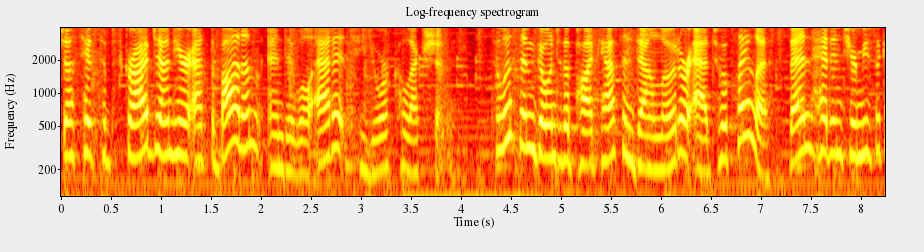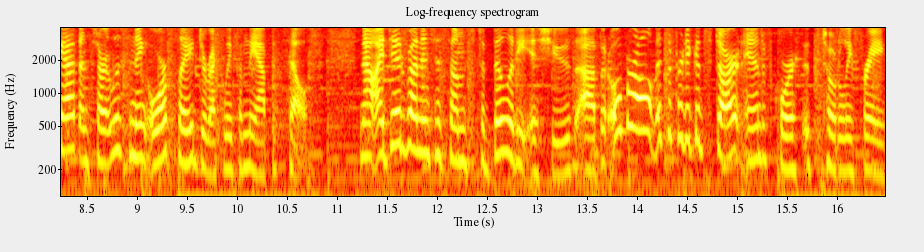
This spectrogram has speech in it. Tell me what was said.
Just hit subscribe down here at the bottom and it will add it to your collection. To listen, go into the podcast and download or add to a playlist. Then head into your music app and start listening or play directly from the app itself. Now, I did run into some stability issues, uh, but overall, it's a pretty good start, and of course, it's totally free.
